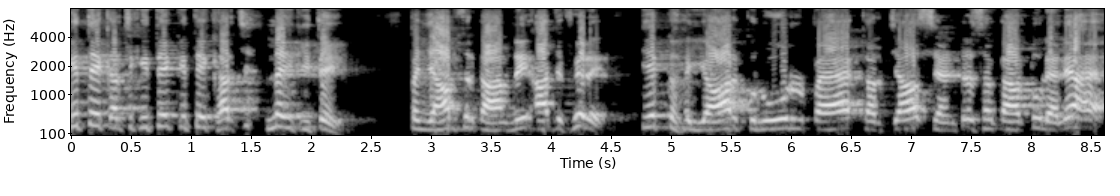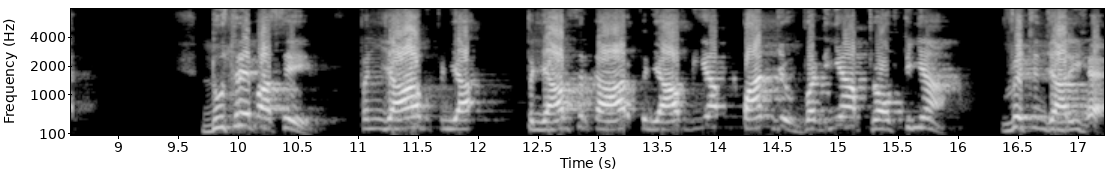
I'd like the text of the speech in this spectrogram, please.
ਕਿੱਥੇ ਖਰਚ ਕੀਤੇ, ਕਿੱਥੇ ਖਰਚ ਨਹੀਂ ਕੀਤੇ। ਪੰਜਾਬ ਸਰਕਾਰ ਨੇ ਅੱਜ ਫਿਰ 1000 ਕਰੋੜ ਰੁਪਏ ਕਰਜ਼ਾ ਸੈਂਟਰ ਸਰਕਾਰ ਤੋਂ ਲੈ ਲਿਆ ਹੈ। ਦੂਸਰੇ ਪਾਸੇ ਪੰਜਾਬ ਪੰਜਾਬ ਸਰਕਾਰ ਪੰਜਾਬ ਦੀਆਂ ਪੰਜ ਵੱਡੀਆਂ ਪ੍ਰਾਪਰਟੀਆਂ ਵੇਚਣ ਜਾਰੀ ਹੈ।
